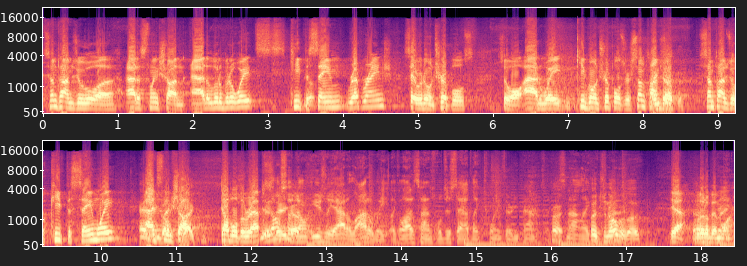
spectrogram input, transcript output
sometimes you'll uh, add a slingshot and add a little bit of weight, keep the Yep. same rep range. Say we're doing triples, so I'll add weight, keep going triples, or sometimes Exactly. you'll, sometimes you'll keep the same weight, then add go for slingshot, like- double the reps. Yeah, We also don't usually add a lot of weight. Like a lot of times we'll just add like 20, 30 pounds. Like, Right. It's not like. But it's an trying to- overload. Yeah, a little bit Right. more.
